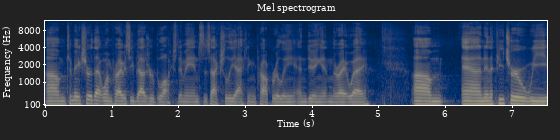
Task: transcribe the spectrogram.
um, to make sure that when Privacy Badger blocks domains, it's actually acting properly and doing it in the right way. Um, and in the future, we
